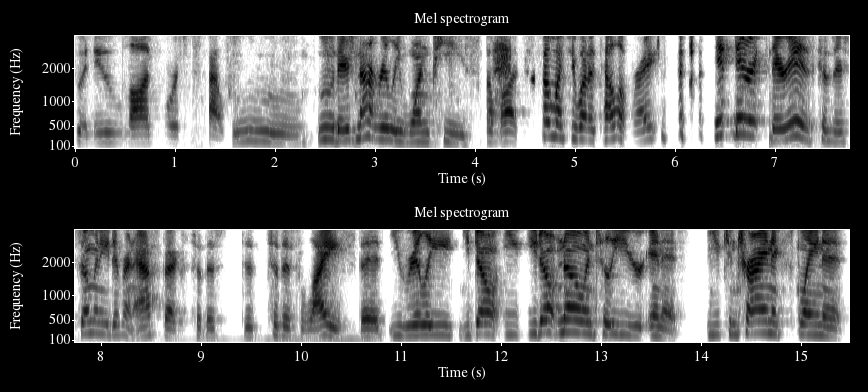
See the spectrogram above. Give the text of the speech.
to a new law enforcement spouse? Ooh, ooh, there's not really one piece. So much, so much you want to tell them, right? it, there, there is because there's so many different different aspects to this to this life that you really you don't you, you don't know until you're in it. You can try and explain it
